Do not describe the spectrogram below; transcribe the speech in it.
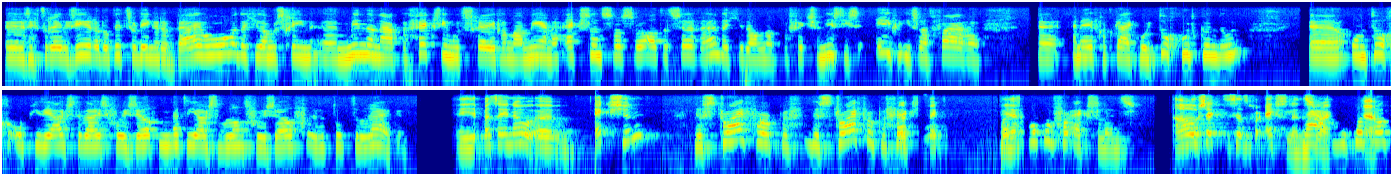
uh, zich te realiseren dat dit soort dingen erbij horen. Dat je dan misschien uh, minder naar perfectie moet streven, maar meer naar excellence, zoals we altijd zeggen. Hè? Dat je dan dat perfectionistisch even iets laat varen uh, en even gaat kijken hoe je het toch goed kunt doen. om toch op je juiste wijze voor jezelf, met de juiste balans voor jezelf, de top te bereiken. Wat zei je nou? action? The strive for, the strive for perfection, Perfect. but yeah. for excellence. Oh, Center for Excellence, ja, Dus dat ja. ook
